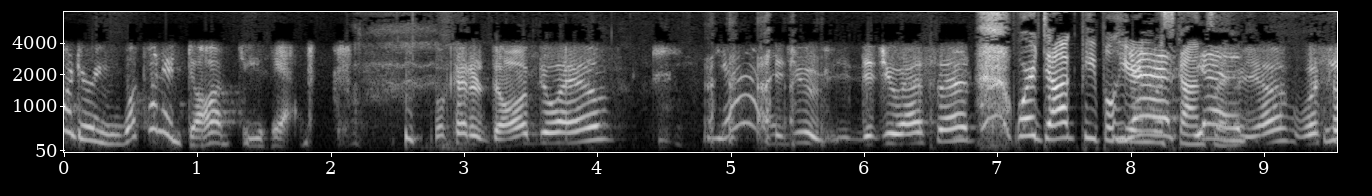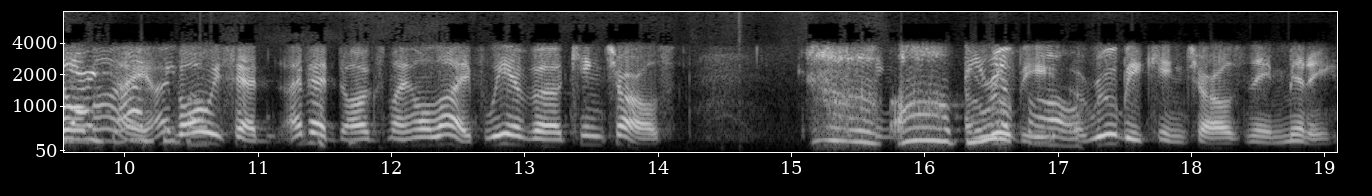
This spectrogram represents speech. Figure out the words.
wondering what kind of dog do you have? what kind of dog do I have? Yeah. Did you did you ask that? We're dog people here yes, in Wisconsin. Yes. Yeah. Well, so we am I. I've people. always had I've had dogs my whole life. We have uh, King Charles. oh, A beautiful. ruby, a ruby King Charles named Minnie.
